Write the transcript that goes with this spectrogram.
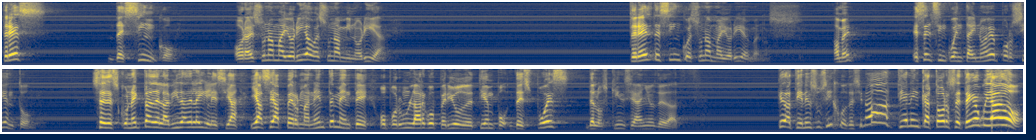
Tres de cinco. Ahora, ¿es una mayoría o es una minoría? Tres de cinco es una mayoría, hermanos. Amén. Es el 59%. Se desconecta de la vida de la iglesia, ya sea permanentemente o por un largo periodo de tiempo, después de los 15 años de edad. ¿Qué edad tienen sus hijos? Decir, no, tienen 14, tengan cuidado.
